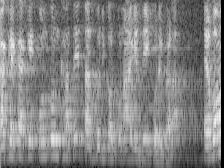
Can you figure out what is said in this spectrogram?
কাকে কাকে, কোন কোন খাতে, তার পরিকল্পনা আগে থেকে করে ফেলা। এবং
